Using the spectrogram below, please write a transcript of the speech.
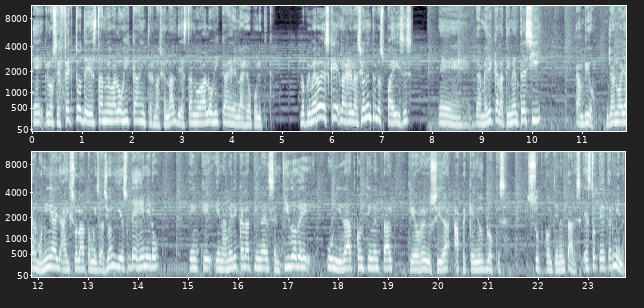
eh, los efectos de esta nueva lógica internacional, de esta nueva lógica en la geopolítica. Lo primero es que la relación entre los países eh, de América Latina entre sí cambió. Ya no hay armonía, hay sola atomización y eso degeneró en que en América Latina el sentido de unidad continental quedó reducida a pequeños bloques subcontinentales. ¿Esto qué determina?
